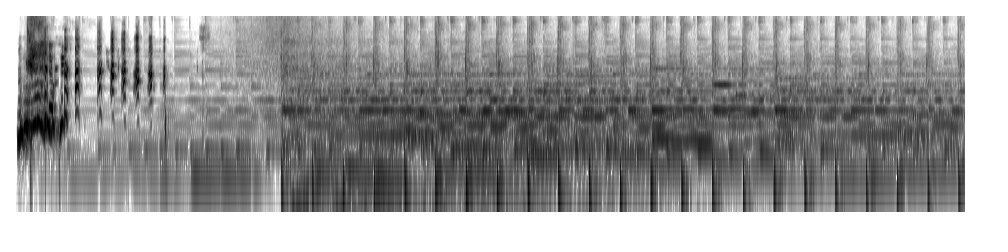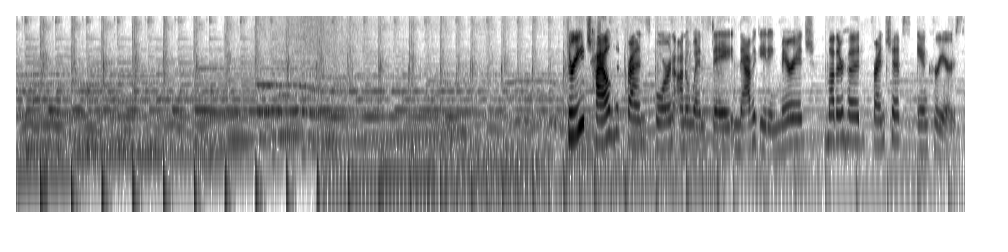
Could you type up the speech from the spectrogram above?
Three childhood friends born on a Wednesday, navigating marriage, motherhood, friendships, and careers.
